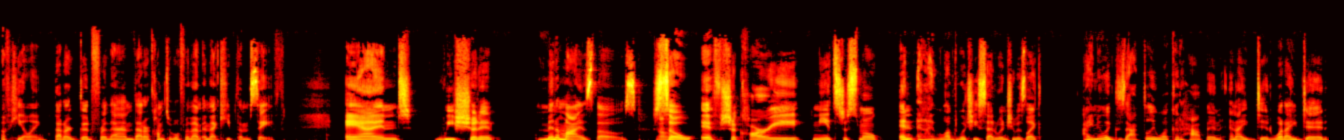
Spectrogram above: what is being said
of healing that are good for them that are comfortable for them and that keep them safe and we shouldn't minimize those. So if Sha'Carri needs to smoke, and and I loved what she said when she was like, I knew exactly what could happen, and I did what I did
